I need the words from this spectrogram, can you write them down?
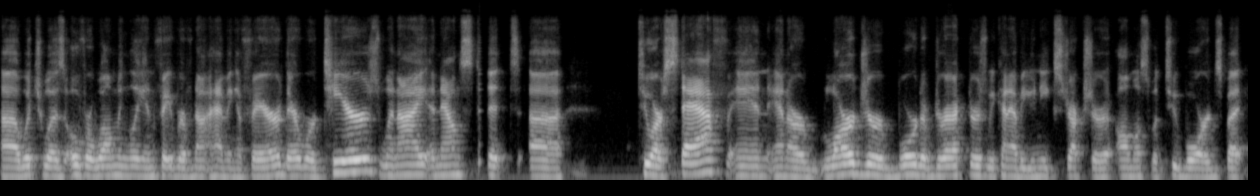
uh, which was overwhelmingly in favor of not having a fair. There were tears when I announced it uh, to our staff and and our larger board of directors. We kind of have a unique structure, almost with two boards, but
